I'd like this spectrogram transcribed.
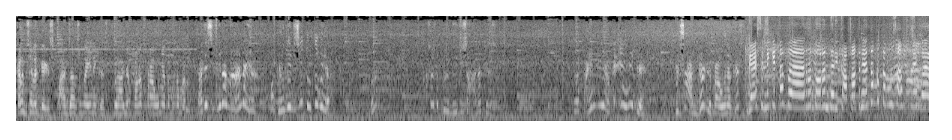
Kalian bisa lihat guys, sepanjang sungai ini guys, banyak banget perahunya teman-teman. Tadi si Vina mana ya? Oh, berhenti di situ tuh ya? Hah? Masa dia berhenti di sana guys? Ngapain dia? Kayak ini deh. Bersandar deh perahunya guys. Guys, ini kita baru turun dari kapal. Ternyata ketemu subscriber.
